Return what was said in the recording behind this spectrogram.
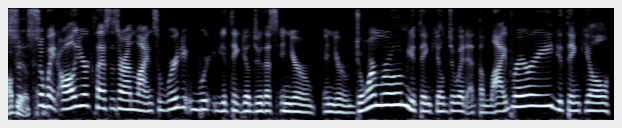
I'll so, be okay. so wait, all your classes are online. So where do you, where, you think you'll do this in your in your dorm room? You think you'll do it at the library? You think you'll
